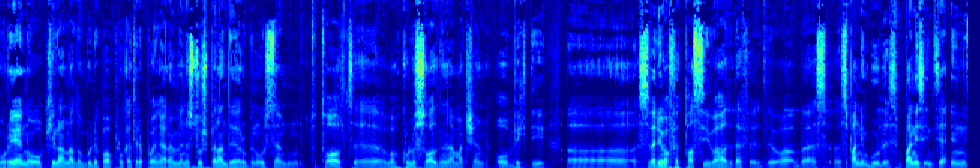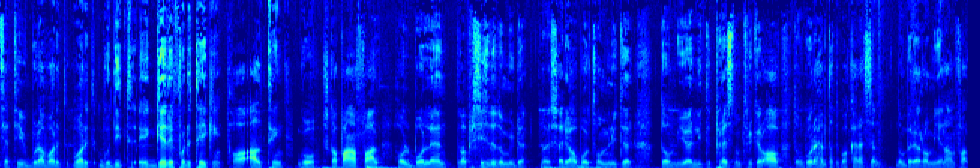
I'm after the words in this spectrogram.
Moreno och killarna de borde bara plocka tre poängare Men en storspelande Robin Olsen totalt uh, var kolossal den här matchen och viktig. Uh, Sverige var fett passiva, det därför det var Spanien borde, Spaniens initiativ borde ha varit, varit gå dit, uh, get it for the taking. Ta allting, gå, skapa anfall, håll bollen. Det var precis det de gjorde. När Sverige har boll två minuter. De gör lite press, de trycker av, de går och hämtar tillbaka den. Sen De börjar om igen anfall.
